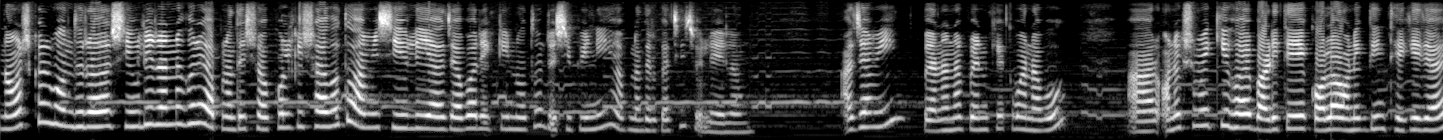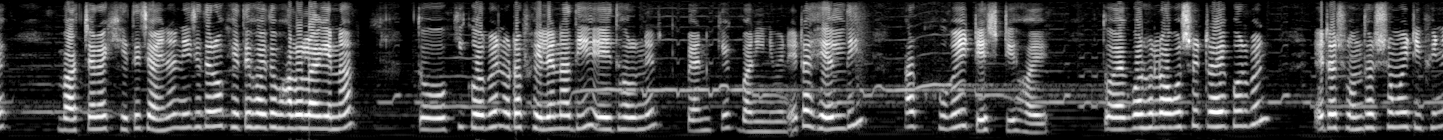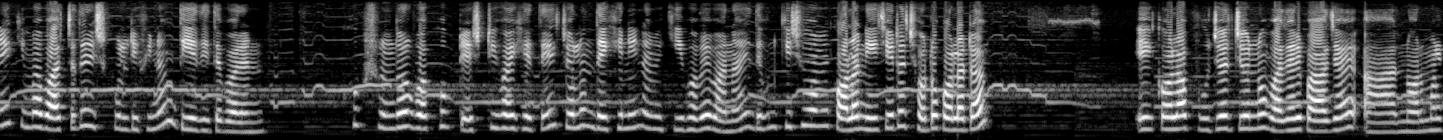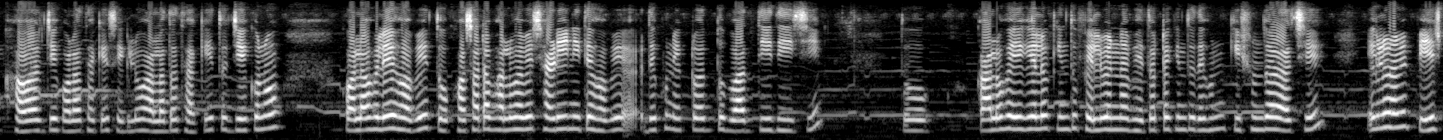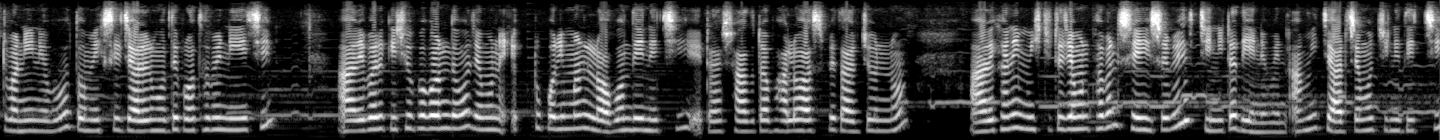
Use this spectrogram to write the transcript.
নমস্কার বন্ধুরা, শিউলি রান্নাঘরে আপনাদের সকলকে স্বাগত। আমি শিউলি, আজ আবার একটি নতুন রেসিপি নিয়ে আপনাদের কাছে চলে এলাম। আজ আমি ব্যানানা প্যানকেক বানাবো। আর অনেক সময় কি হয়, বাড়িতে কলা অনেক দিন থেকে যায়, বাচ্চারা খেতে চায় না, নিজেদেরও খেতে হয়তো ভালো লাগে না। তো কি করবেন, ওটা ফেলে না দিয়ে এই ধরনের প্যানকেক বানিয়ে নেবেন। এটা হেলদি আর খুবই টেস্টি হয়। তো একবার হলে অবশ্যই ট্রাই করবেন। এটা সন্ধ্যার সময় টিফিনে কিংবা বাচ্চাদের স্কুল টিফিনেও দিয়ে দিতে পারেন। খুব সুন্দর বা খুব টেস্টি হয় খেতে। চলুন দেখে নিন আমি কীভাবে বানাই। দেখুন, কিছু আমি কলা নিয়েছি। এটা ছোট কলাটা। এই কলা পুজোর জন্য বাজারে পাওয়া যায়। আর নর্মাল খাওয়ার যে কলা থাকে সেগুলো আলাদা থাকে। তো যে কোনো কলা হলেই হবে। তো খসাটা ভালোভাবে ছাড়িয়ে নিতে হবে। দেখুন, একটু আধটু বাদ দিয়ে দিয়েছি। তো কালো হয়ে গেলেও কিন্তু ফেলবেন না, ভেতরটা কিন্তু দেখুন কি সুন্দর আছে। এগুলোর আমি পেস্ট বানিয়ে নেব। তো মিক্সির জালের মধ্যে প্রথমে নিয়েছি। আর এবারে কিছু উপকরণ দেবো, যেমন একটু পরিমাণ লবণ দিয়ে নিচ্ছি, এটা স্বাদটা ভালো আসবে তার জন্য। আর এখানে মিষ্টিটা যেমন খাবেন, সেই হিসেবে চিনিটা দিয়ে নেবেন। আমি চার চামচ চিনি দিচ্ছি।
